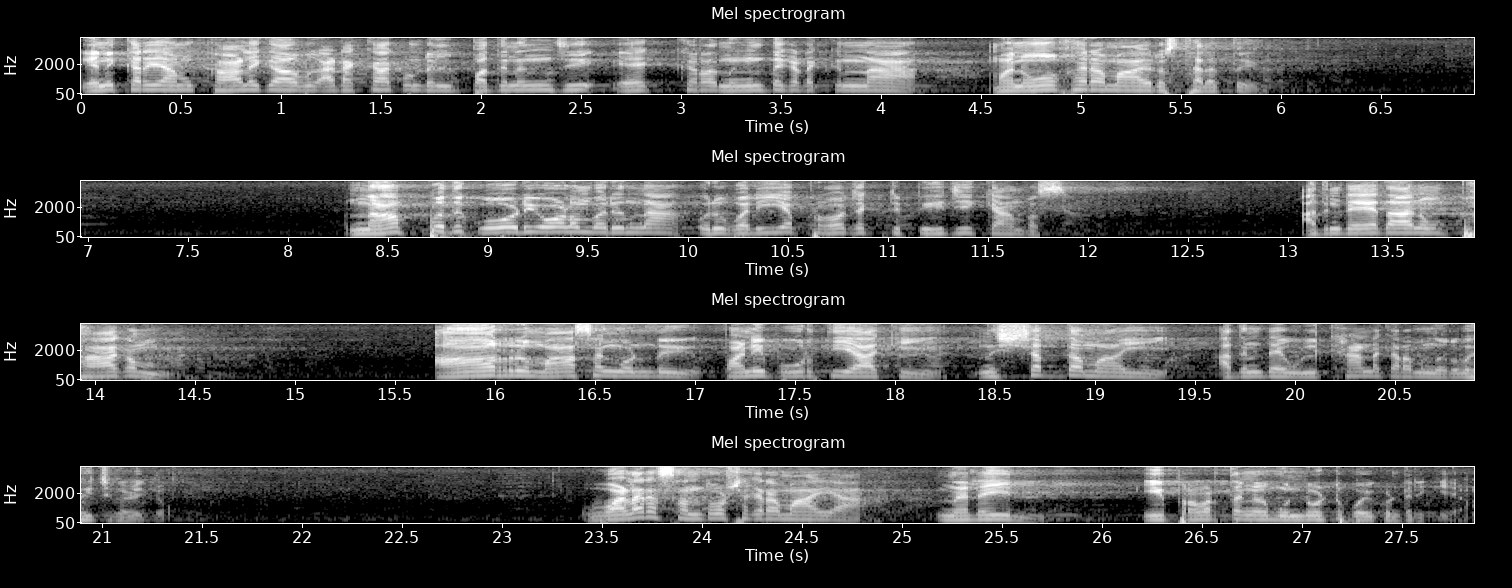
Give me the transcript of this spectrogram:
എനിക്കറിയാം കാളികാവ് അടക്കാക്കുണ്ടിൽ പതിനഞ്ച് ഏക്കർ നീണ്ടു കിടക്കുന്ന മനോഹരമായൊരു സ്ഥലത്ത് നാൽപ്പത് കോടിയോളം വരുന്ന ഒരു വലിയ പ്രോജക്റ്റ് പി ജി ക്യാമ്പസ്. അതിന്റെ ഏതാനും ഭാഗം ആറ് മാസം കൊണ്ട് പണി പൂർത്തിയാക്കി നിശബ്ദമായി അതിന്റെ ഉദ്ഘാടന നിർവഹിച്ചു കഴിഞ്ഞു. വളരെ സന്തോഷകരമായ നിലയിൽ ഈ പ്രവർത്തനങ്ങൾ മുന്നോട്ട് പോയിക്കൊണ്ടിരിക്കുകയാണ്.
